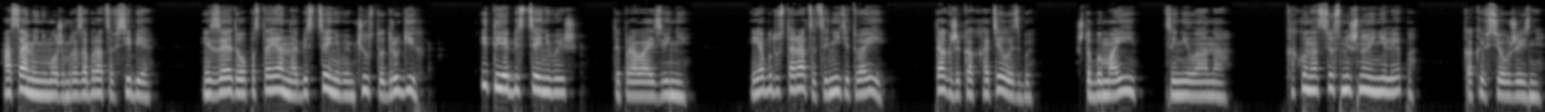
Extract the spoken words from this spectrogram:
а сами не можем разобраться в себе. Из-за этого постоянно обесцениваем чувства других. И ты обесцениваешь. Ты права, извини. Я буду стараться ценить и твои. Так же, как хотелось бы, чтобы мои ценила она. Как у нас все смешно и нелепо, как и все в жизни.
